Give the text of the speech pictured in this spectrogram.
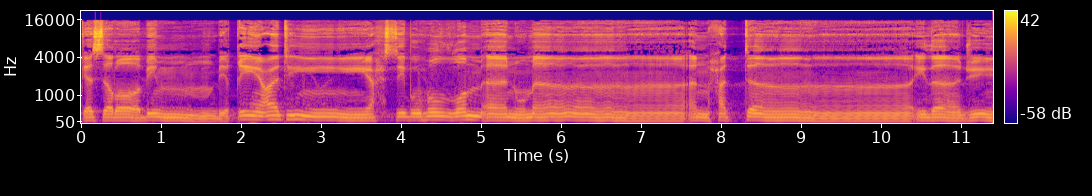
كسراب بقيعة يحسبه الظمآن ماء حتى إذا جيءه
